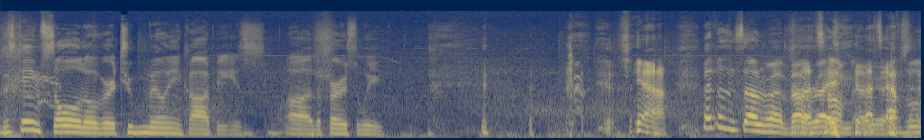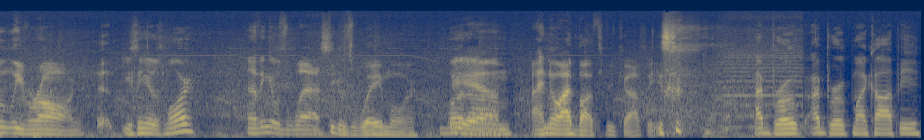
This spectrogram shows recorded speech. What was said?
This game sold over two million copies uh, the first week. Yeah, That doesn't sound about, that's, um, that's absolutely wrong. You think it was more? I think it was less. I less. think it was way more. But, Yeah. um, I know I bought three copies. I broke. I broke my copy.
